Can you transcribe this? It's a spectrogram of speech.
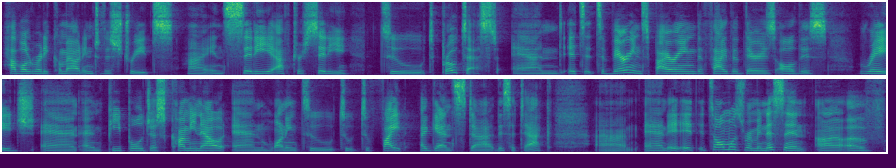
have already come out into the streets uh, in city after city to to protest. And it's it's very inspiring the fact that there is all this rage and and people just coming out and wanting to to to fight against uh, this attack. Um, and it, it's almost reminiscent uh, of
